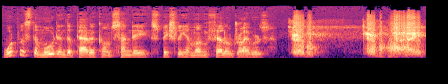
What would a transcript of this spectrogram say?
What was the mood in the paddock on Sunday, especially among fellow drivers? Terrible, terrible. I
